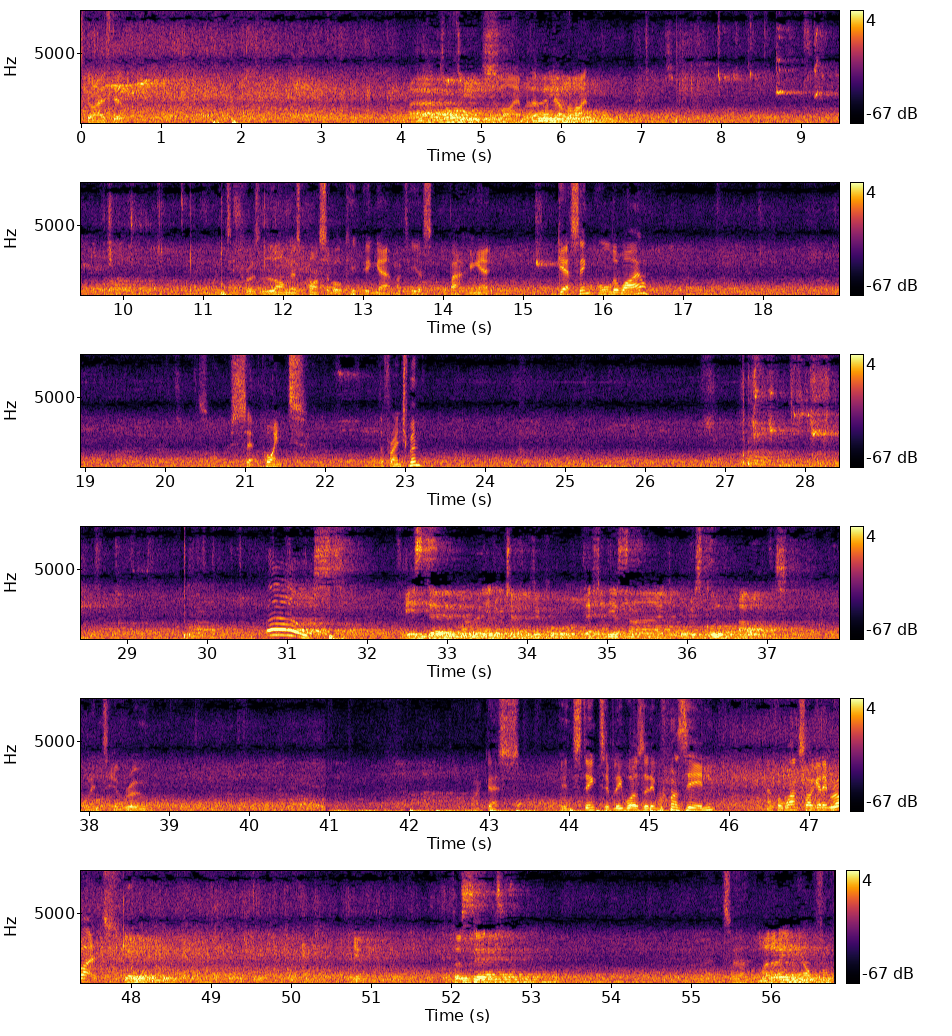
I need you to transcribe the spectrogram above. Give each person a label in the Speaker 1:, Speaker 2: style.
Speaker 1: Disguised it. With that one down the line. Waited for as long as possible, keeping uh, Matthias backing out, guessing all the while. So set point the Frenchman.
Speaker 2: Out! Mr. Mannarino challenge call. Left near side or is called out.
Speaker 1: Plenty of room. I guess instinctively was that it was in, and for once I get it right.
Speaker 2: Okay. Yeah. First set.
Speaker 1: But, uh, help from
